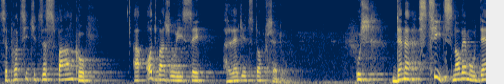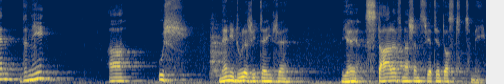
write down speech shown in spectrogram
se procítit ze spánku a odvažují si hledět dopředu. Už jdeme stříc novému den, dny a už není důležité, že je stále v našem světě dost tmy.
